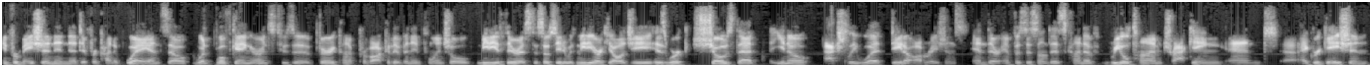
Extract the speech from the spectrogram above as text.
information in a different kind of way. And so, what Wolfgang Ernst, who's a very kind of provocative and influential media theorist associated with media archaeology, his work shows that, you know, actually what data operations and their emphasis on this kind of real time tracking and uh, aggregation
